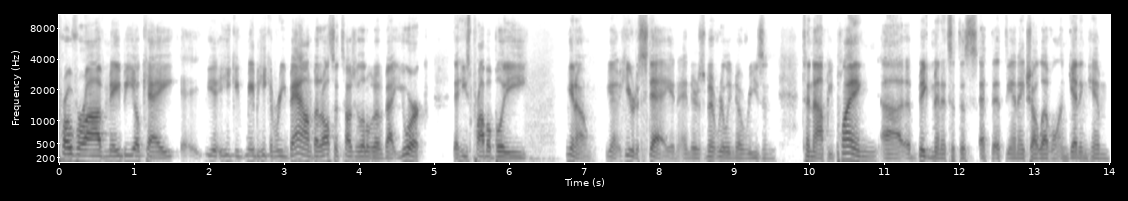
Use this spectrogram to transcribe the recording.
Provorov. Maybe okay, eh, he could maybe he can rebound, but it also tells you a little bit about York that he's probably, you know, you know here to stay, and, and there's no really no reason to not be playing uh, big minutes at this at the, at the NHL level and getting him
